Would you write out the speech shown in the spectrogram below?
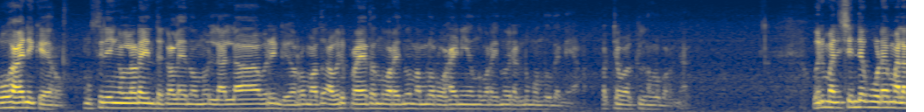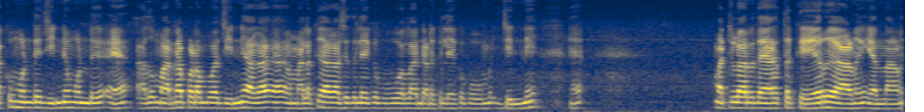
റുഹാനി കയറും മുസ്ലിങ്ങളുടെ ഹിന്ദുക്കളെ എന്നൊന്നുമില്ല എല്ലാവരും കയറും അത് അവർ പ്രേതം എന്ന് പറയുന്നു നമ്മൾ റുഹാനി എന്ന് പറയുന്നു രണ്ടും ഒന്ന് തന്നെയാണ്. ഒറ്റ വാക്കിൽ നമ്മൾ പറഞ്ഞാൽ. ഒരു മനുഷ്യന്റെ കൂടെ മലക്കുമുണ്ട് ജിന്നുമുണ്ട് അത് മരണപ്പെടുമ്പോൾ ജിന്ന് ആകാ മലക്ക് ആകാശത്തിലേക്ക് പോകും അള്ളാന്റെ അടുക്കിലേക്ക് പോകും ജിന്ന് മറ്റുള്ളവരുടെ ദേഹത്ത് കയറുകയാണ് എന്നാണ്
